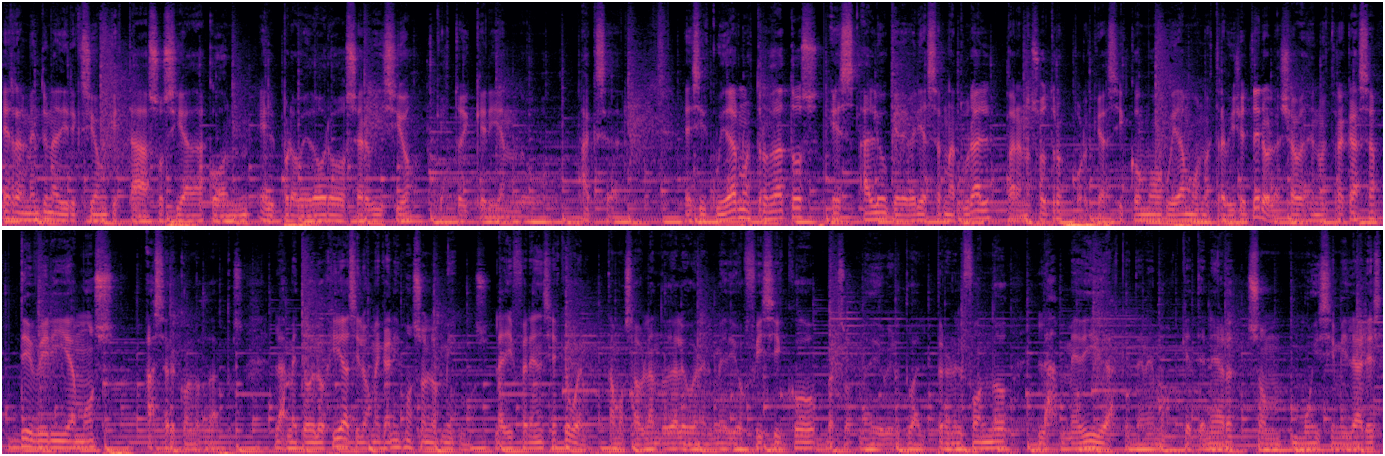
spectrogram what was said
es realmente una dirección que está asociada con el proveedor o servicio que estoy queriendo acceder. Es decir, cuidar nuestros datos es algo que debería ser natural para nosotros porque así como cuidamos nuestra billetera o las llaves de nuestra casa, deberíamos hacer con los datos. Las metodologías y los mecanismos son los mismos. La diferencia es que, bueno, estamos hablando de algo en el medio físico versus medio virtual, pero en el fondo las medidas que tenemos que tener son muy similares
